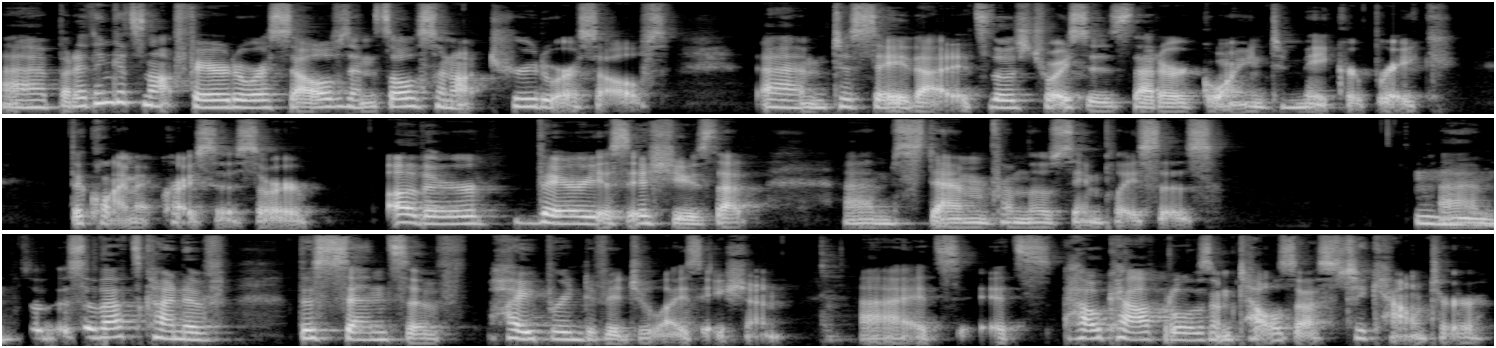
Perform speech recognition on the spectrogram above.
Uh, but I think it's not fair to ourselves, and it's also not true to ourselves um, to say that it's those choices that are going to make or break the climate crisis or other various issues that um, stem from those same places. Mm-hmm. Um, so, so that's kind of the sense of hyper individualization. Uh, it's it's how capitalism tells us to counter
